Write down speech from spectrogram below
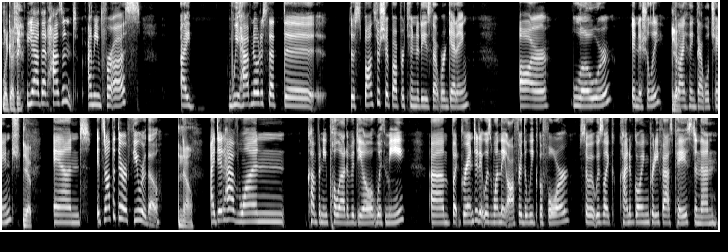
Like I think Yeah, that hasn't. I mean, for us, I we have noticed that the the sponsorship opportunities that we're getting are lower initially, Yeah. but I think that will change. Yep. And it's not that there are fewer though. no. I did have one company pull out of a deal with me, um, but granted, it was one they offered the week before. So it was like kind of going pretty fast paced. And then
